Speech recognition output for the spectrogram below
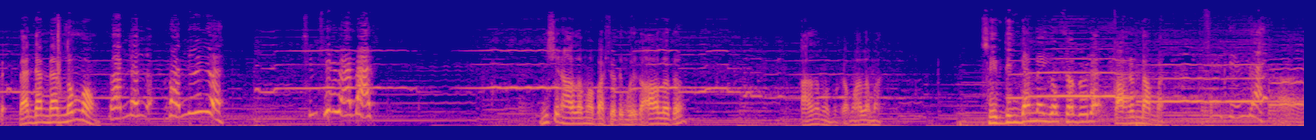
Be- Benden memnun mu? Memnun, memnunum. Kimseye vermez. Niçin ağlama başladın böyle ağladın? Ağlama bakalım ağlama. Sevdiğinden mi yoksa böyle kahrından mı? Sevdiğimde. Ha.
